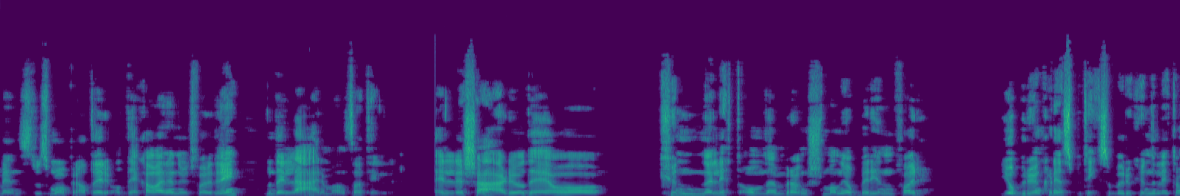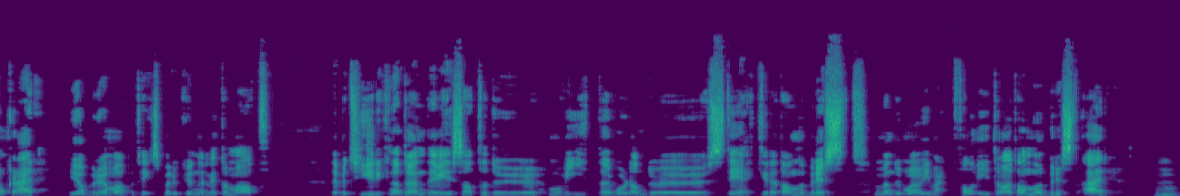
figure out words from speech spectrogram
mens du småprater, og det kan være en utfordring, men det lærer man seg til. Ellers er det jo det å kunne litt om den bransjen man jobber innenfor. Jobber du i en klesbutikk, så bør du kunne litt om klær. Jobber du i en matbutikk, så bør du kunne litt om mat. Det betyr ikke nødvendigvis at du må vite hvordan du steker et andebryst, men du må i hvert fall vite hva et andebryst er. Mm.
